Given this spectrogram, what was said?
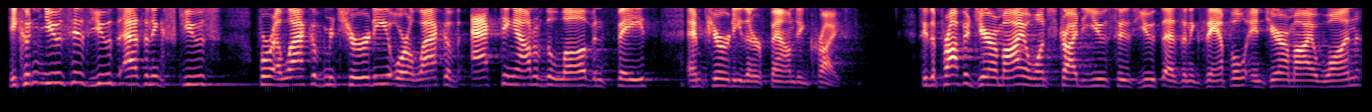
He couldn't use his youth as an excuse for a lack of maturity or a lack of acting out of the love and faith and purity that are found in Christ. See, the prophet Jeremiah once tried to use his youth as an example in Jeremiah 1,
